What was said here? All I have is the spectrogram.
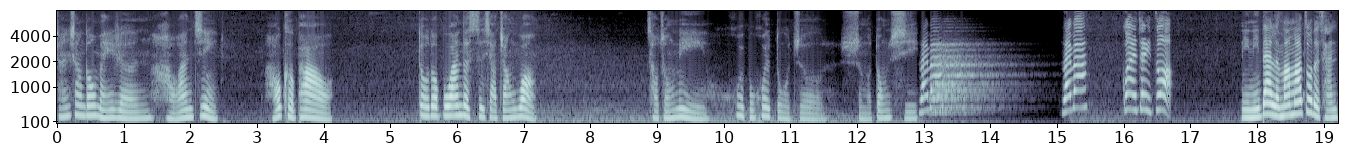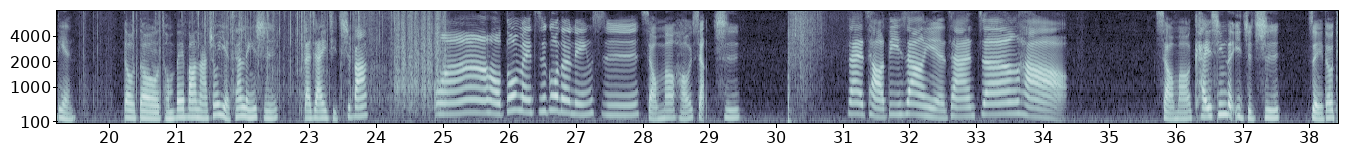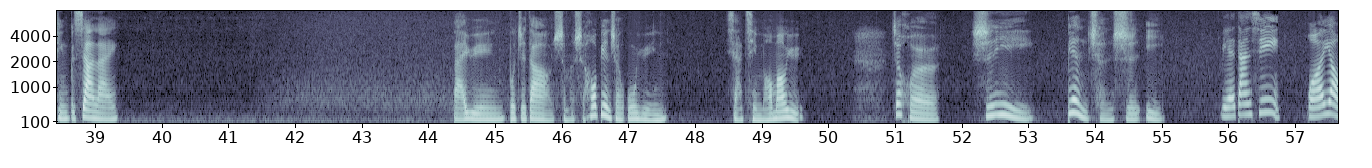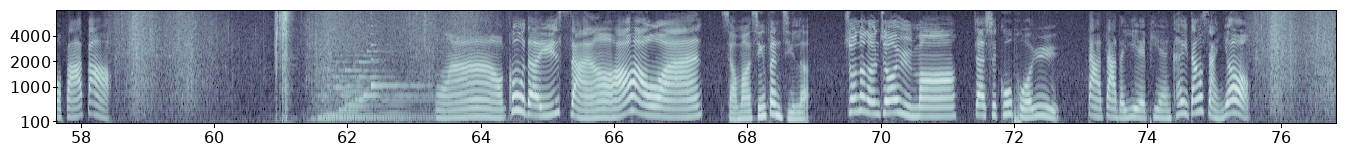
山上都没人，好安静，好可怕哦！豆豆不安的四下张望，草丛里会不会躲着什么东西？来吧，来吧，过来这里坐。妮妮带了妈妈做的餐点。豆豆从背包拿出野餐零食，大家一起吃吧！哇，好多没吃过的零食，小猫好想吃。在草地上野餐真好，小猫开心的一直吃，嘴都停不下来。白云不知道什么时候变成乌云，下起毛毛雨。这会儿，失忆变成失忆。别担心，我有法宝。哇，好酷的雨伞哦，好好玩！小猫兴奋极了。真的能遮雨吗？这是姑婆芋，大大的叶片可以当伞用。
